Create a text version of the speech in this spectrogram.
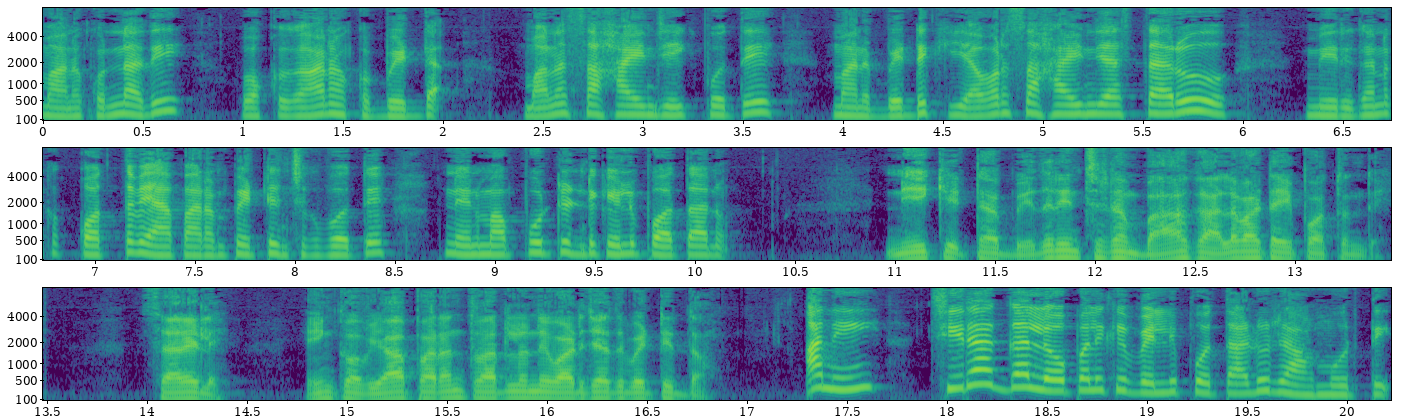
మనకున్నది ఒక్కగానొక్క బిడ్డ. మన సహాయం చేయకపోతే మన బిడ్డకి ఎవరు సహాయం చేస్తారు? మీరు గనక కొత్త వ్యాపారం పెట్టించకపోతే నేను మా పుట్టింటికి వెళ్ళిపోతాను. నీకిట్టా బెదిరించడం బాగా అలవాటైపోతుంది. సరేలే ఇంకో వ్యాపారం త్వరలోనే వాడి చేత పెట్టిద్దాం. అని చిరాగ్గా లోపలికి వెళ్ళిపోతాడు రామూర్తి.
